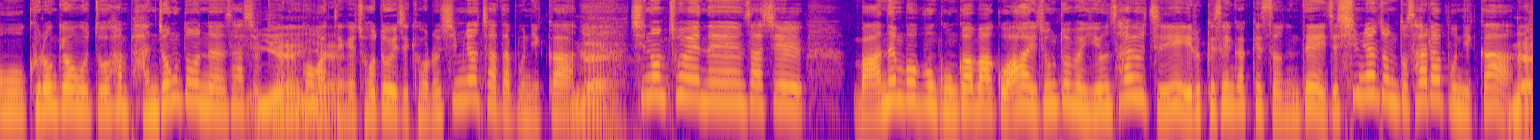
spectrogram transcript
어, 그런 경우도 한 반 정도는 사실 예, 되는 것 예. 같은 게 저도 이제 결혼 10년 차다 보니까 네. 신혼 초에는 사실 많은 부분 공감하고 아, 이 정도면 이혼 사유지 이렇게 생각했었는데 이제 10년 정도 살아보니까 네.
